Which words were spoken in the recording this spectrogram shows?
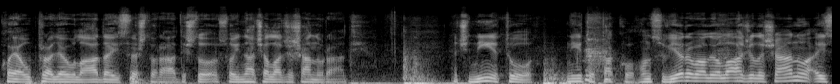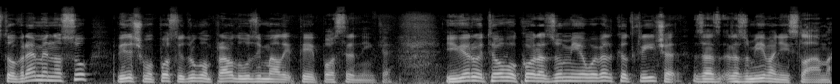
koja upravlja vlada i sve što radi, što, što inače Allah Đelešanu radi. Znači nije to, nije to tako. Oni su vjerovali u Allah Đelešanu, a istovremeno su, vidjet ćemo poslije u drugom pravilu, uzimali te posrednike. I vjerujete ovo ko razumije, ovo je veliko otkriće za razumijevanje Islama.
